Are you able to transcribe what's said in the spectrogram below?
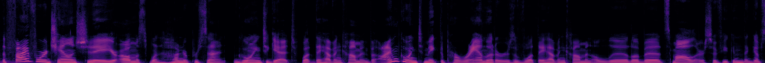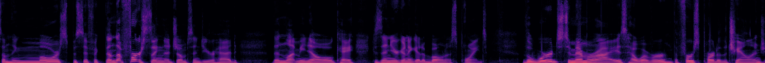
The five word challenge today, you're almost 100% going to get what they have in common, but I'm going to make the parameters of what they have in common a little bit smaller. So if you can think of something more specific than the first thing that jumps into your head, then let me know, okay? Because then you're going to get a bonus point. The words to memorize, however, the first part of the challenge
